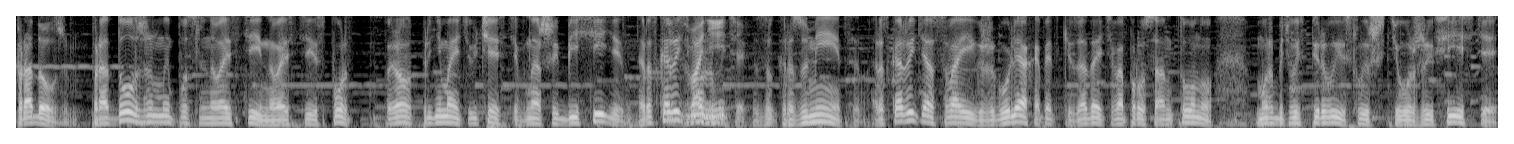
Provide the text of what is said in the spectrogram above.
Продолжим. Продолжим мы после новостей, новостей спорт. Пожалуйста, принимайте участие в нашей беседе. Расскажите, Звоните. может разумеется. Расскажите о своих «Жигулях». Опять-таки, задайте вопрос Антону. Может быть, вы впервые слышите о Жифесте,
